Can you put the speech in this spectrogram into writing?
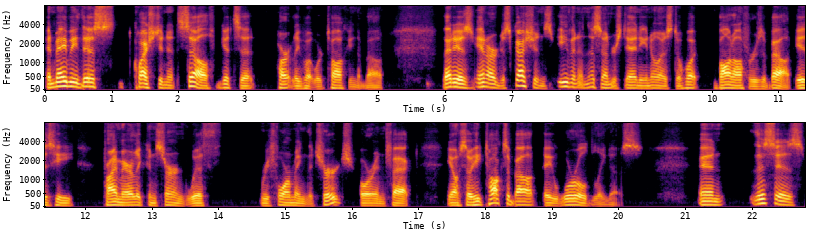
And maybe this question itself gets at partly what we're talking about. That is, in our discussions, even in this understanding, you know, as to what Bonhoeffer is about, is he primarily concerned with reforming the church, or in fact, you know, so he talks about a worldliness and this is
